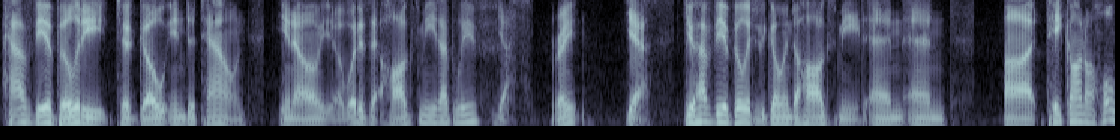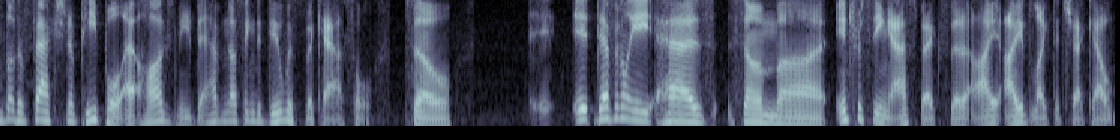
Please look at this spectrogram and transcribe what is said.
have the ability to go into town. You know, what is it, Hogsmeade, I believe, yes. right? Yeah, Yes. you have the ability to go into Hogsmeade and and uh, take on a whole other faction of people at Hogsmeade that have nothing to do with the castle. So it, it definitely has some uh, interesting aspects that I I'd like to check out,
